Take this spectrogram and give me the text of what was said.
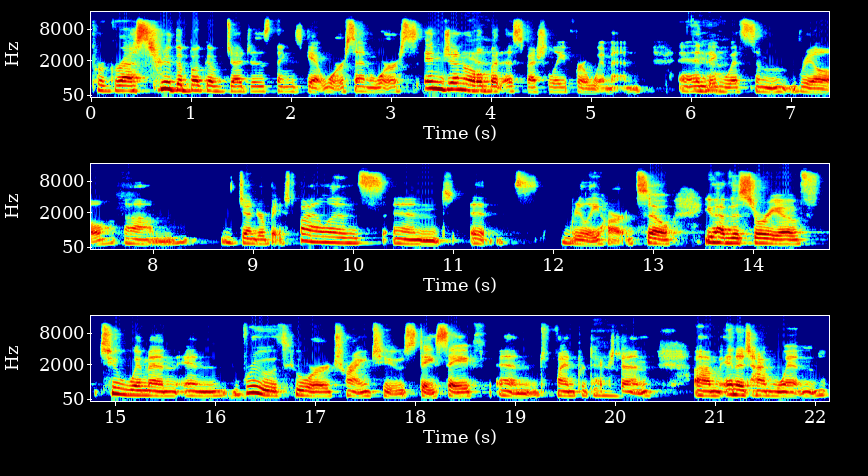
progress through the book of Judges, things get worse and worse in general, yeah. but especially for women, ending with some real um, gender-based violence, and it's really hard. So you have this story of two women in Ruth who are trying to stay safe and find protection um, in a time when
